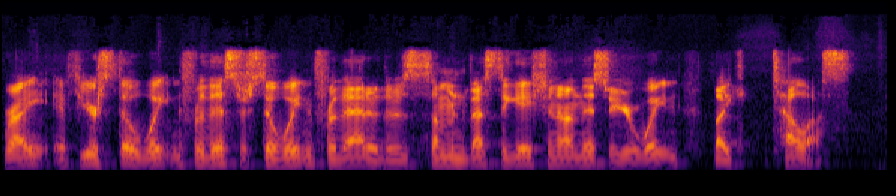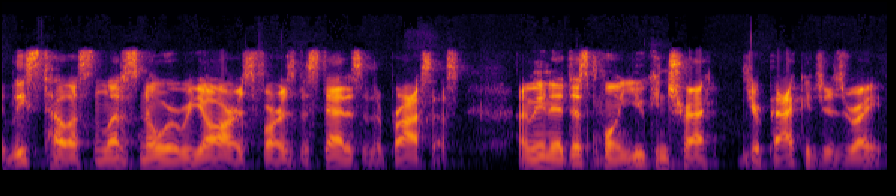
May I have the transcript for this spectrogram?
Right? If you're still waiting for this or still waiting for that, or there's some investigation on this, or you're waiting, like, tell us. At least tell us and let us know where we are as far as the status of the process. I mean, at this point, you can track your packages, right?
